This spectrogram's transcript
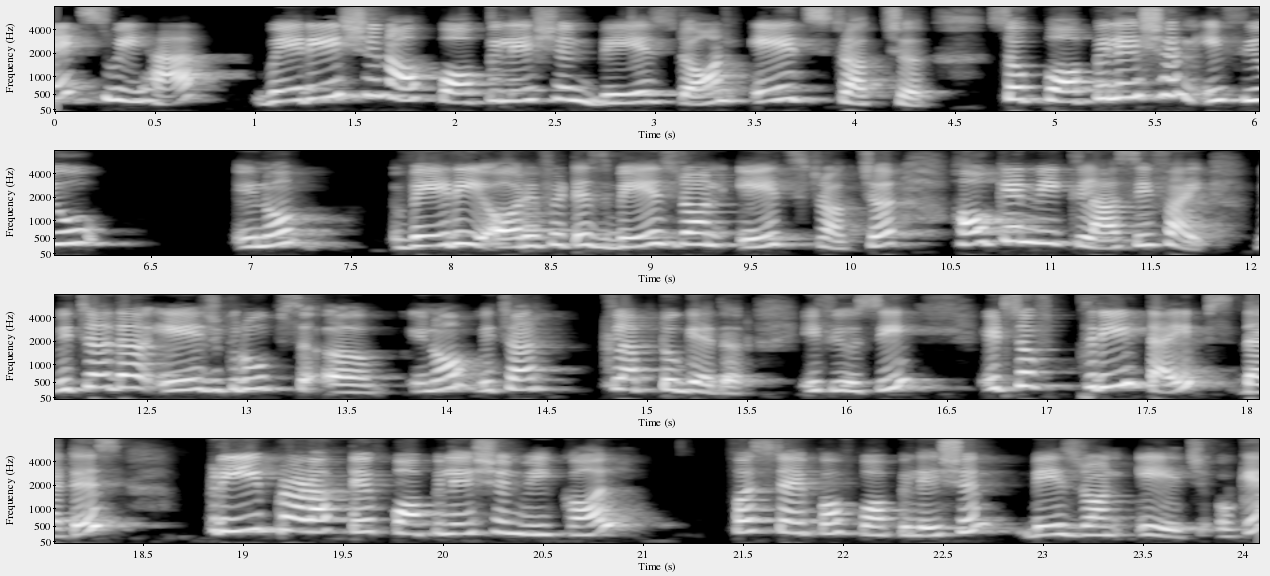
Next we have variation of population based on age structure. So population if you, you know, vary or if it is based on age structure, how can we classify which are the age groups, uh, you know, which are clubbed together. If you see, it's of three types that is pre-productive population we call first type of population based on age okay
